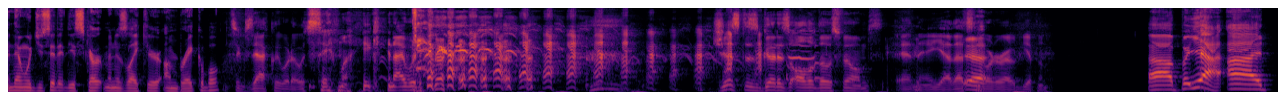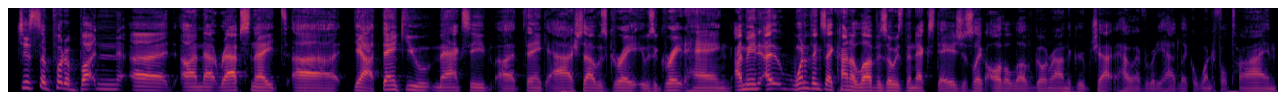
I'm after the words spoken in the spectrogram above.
and then would you say that the escarpment is like your unbreakable? That's exactly what I would say, Mike. And I would just as good as all of those films. And uh, yeah, that's yeah. the order I would give them. Uh, but yeah, uh, just to put a button uh, on that Raps night. Uh, yeah, thank you, Maxie. Uh, thank Ash. That was great. It was a great hang. I mean, I, one of the things I kind of love is always the next day is just like all the love going around the group chat. How everybody had like a wonderful time.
